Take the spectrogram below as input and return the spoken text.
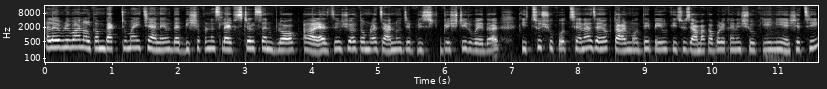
Hello everyone welcome back to my channel that বিশ্বপ্রণাস লাইফস্টাইলস অ্যান্ড ব্লগ আর অ্যাজ ইউজুয়াল তোমরা জানো যে বৃষ- বৃষ্টির ওয়েদার কিচ্ছু শুকোচ্ছে না। যাই হোক তার মধ্যে পেউর কিছু জামা কাপড় এখানে শুকিয়ে নিয়ে এসেছি।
